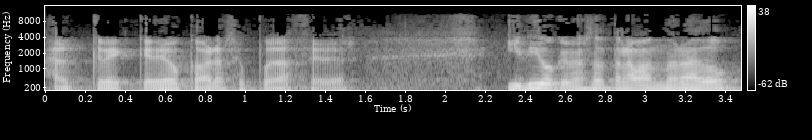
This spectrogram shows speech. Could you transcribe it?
al que creo que ahora se puede acceder y digo que no está tan abandonado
